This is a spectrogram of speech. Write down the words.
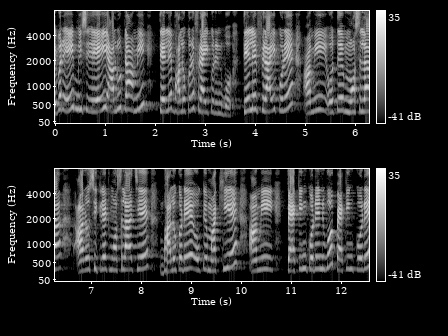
এবার এই মিশি, এই আলুটা আমি তেলে ভালো করে ফ্রাই করে নেব। তেলে ফ্রাই করে আমি ওতে মশলা, আরও সিক্রেট মশলা আছে, ভালো করে ওকে মাখিয়ে আমি প্যাকিং করে নিব। প্যাকিং করে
